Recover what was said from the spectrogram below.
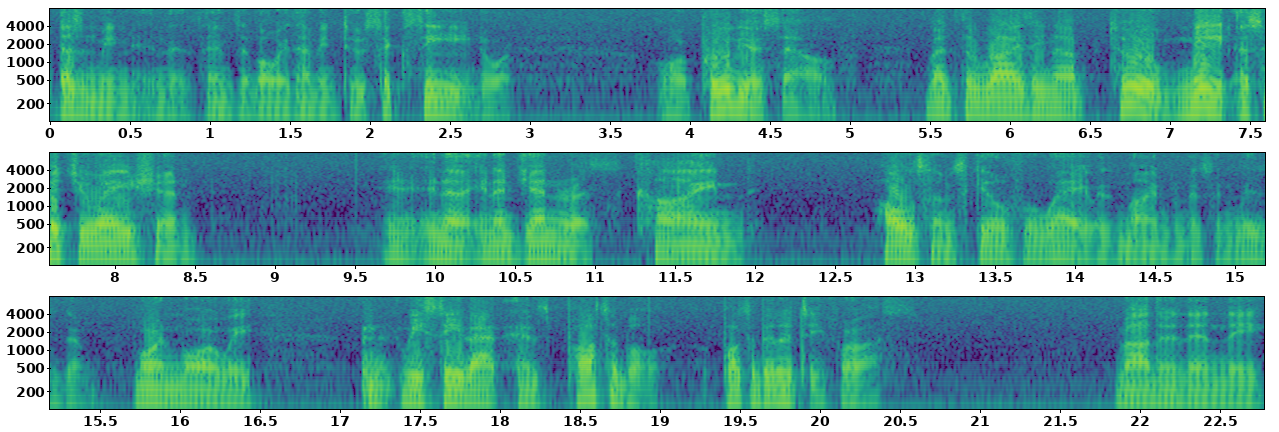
it doesn't mean in the sense of always having to succeed or or prove yourself, but the rising up to meet a situation in, in, a, in a generous, kind, wholesome, skillful way with mindfulness and wisdom. More and more we, we see that as possible, possibility for us, rather than the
